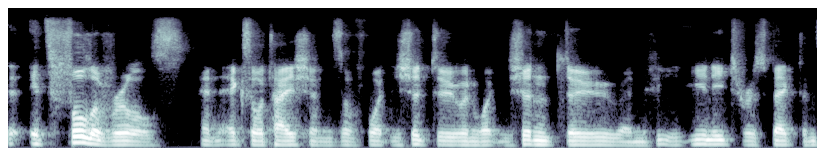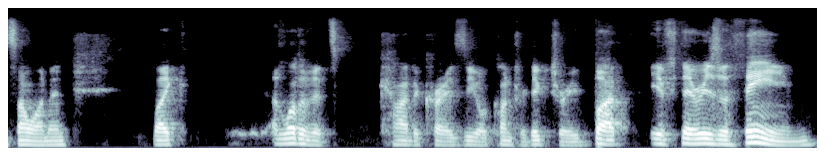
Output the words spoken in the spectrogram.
it's full of rules and exhortations of what you should do and what you shouldn't do and you need to respect and so on and like a lot of it's kind of crazy or contradictory. But if there is a theme,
